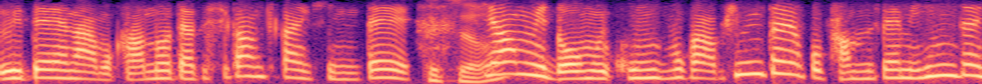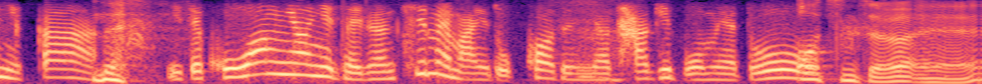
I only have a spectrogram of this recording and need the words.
의대나 뭐 간호대도 시간 기간이 긴데 그쵸? 시험이 너무 공부가 힘들고 밤샘이 힘드니까 네. 이제 고학년이 되면 침을 많이 놓거든요. 자기 몸에도. 어 진짜요? 예.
